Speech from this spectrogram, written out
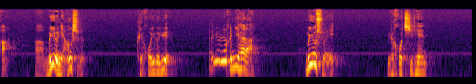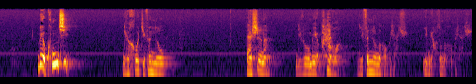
啊啊没有粮食，可以活一个月，有人很厉害了，没有水，你可以活七天，没有空气，你可以活几分钟，但是呢，你如果没有盼望，一分钟都活不下去，一秒钟都活不下去，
